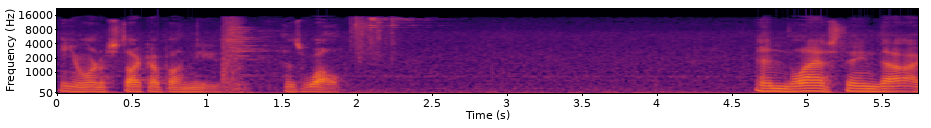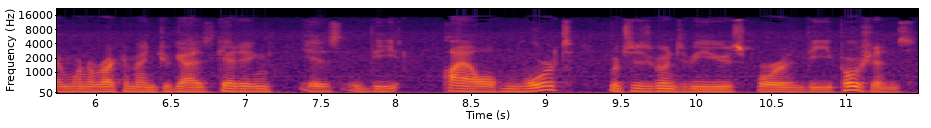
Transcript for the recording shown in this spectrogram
And you want to stock up on these as well. And the last thing that I want to recommend you guys getting is the Islewort, which is going to be used for the potions.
